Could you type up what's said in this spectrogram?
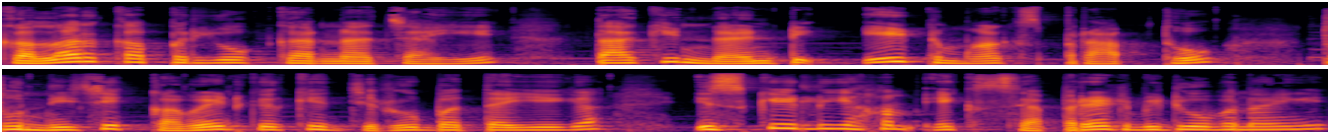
कलर का प्रयोग करना चाहिए ताकि 98 मार्क्स प्राप्त हो तो नीचे कमेंट करके ज़रूर बताइएगा। इसके लिए हम एक सेपरेट वीडियो बनाएँगे,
